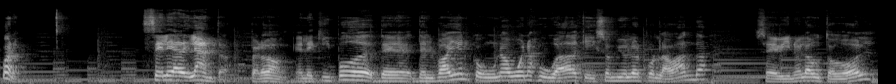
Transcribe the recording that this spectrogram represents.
bueno, se le adelanta, perdón, el equipo del Bayern con una buena jugada que hizo Müller por la banda. Se vino el autogol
